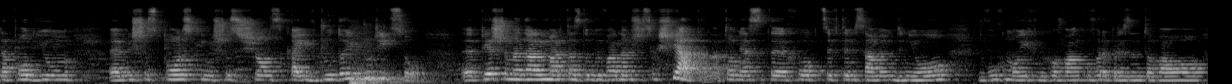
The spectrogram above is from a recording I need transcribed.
na podium e, Mistrzostw Polski, Mistrzostw Śląska i w judo i w jiu-jitsu. E, Pierwszy medal Marta zdobywa na Mistrzostwach Świata, natomiast e, chłopcy w tym samym dniu, dwóch moich wychowanków reprezentowało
